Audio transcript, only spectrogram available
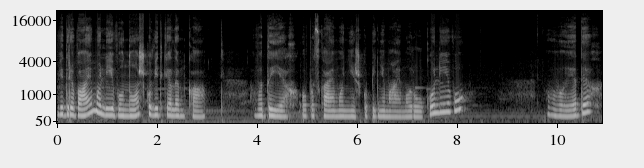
відриваємо ліву ножку від килимка. Вдих, опускаємо ніжку, піднімаємо руку ліву. Видих,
